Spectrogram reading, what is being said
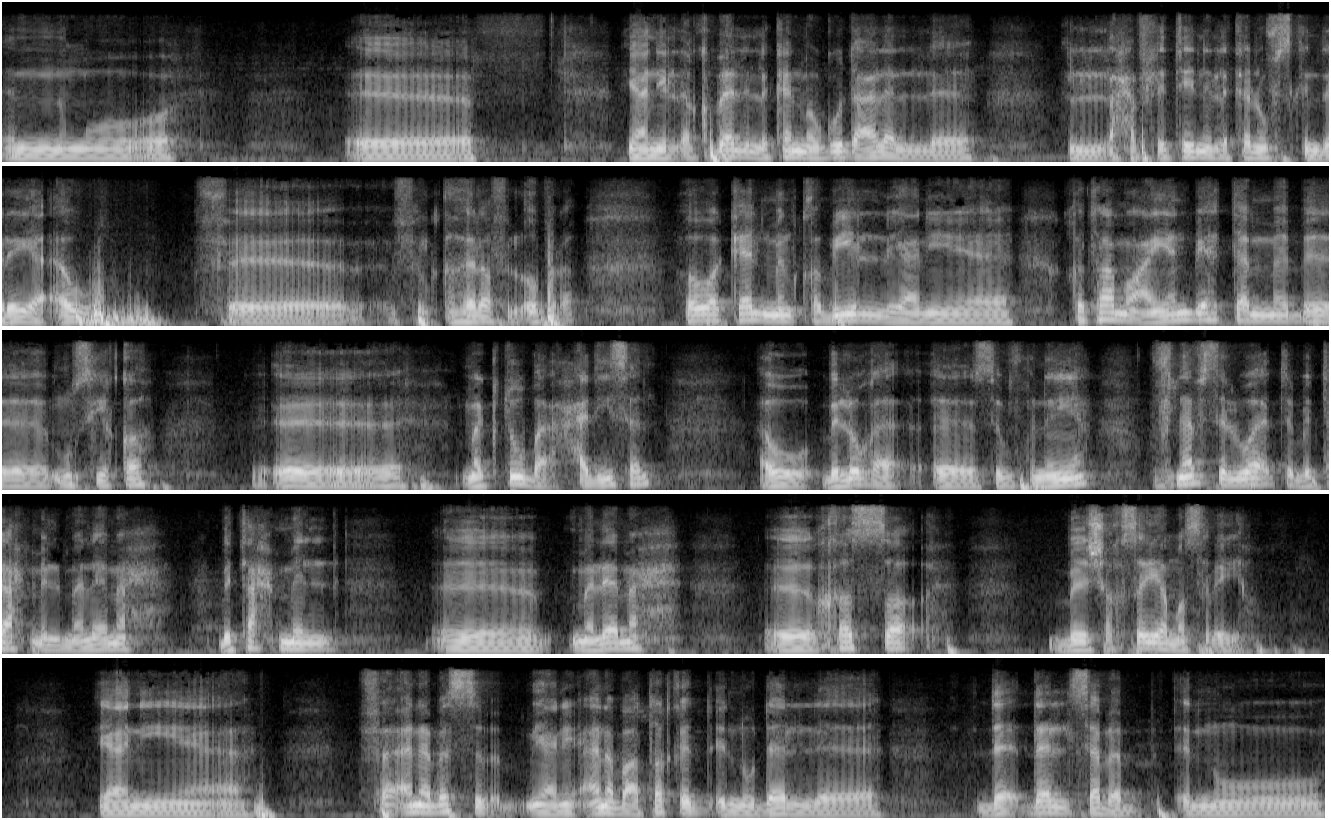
أنه يعني الإقبال اللي كان موجود على ال- الحفلتين اللي كانوا في اسكندرية أو في في القاهرة في الأوبرا هو كان من قبيل يعني آه، قطاع معين بيهتم بموسيقى آه، مكتوبة حديثا أو بلغة آه، سيمفونية وفي نفس الوقت بتحمل ملامح بتحمل ملامح خاصة بشخصية مصرية. يعني فأنا بس يعني أنا بعتقد إنه ده ده ده السبب إنه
